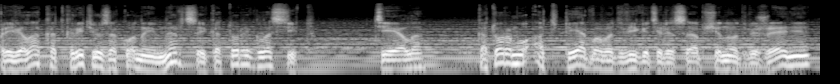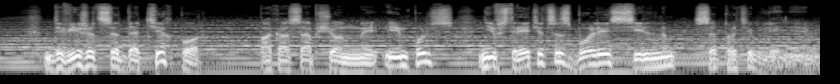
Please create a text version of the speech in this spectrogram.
привела к открытию закона инерции, который гласит «тело, которому от первого двигателя сообщено движение, движется до тех пор, пока сообщенный импульс не встретится с более сильным сопротивлением.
